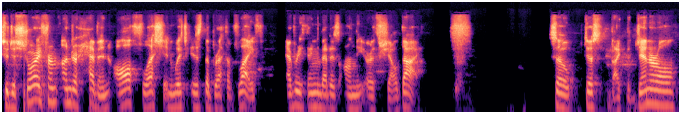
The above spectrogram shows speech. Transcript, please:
to destroy from under heaven all flesh in which is the breath of life. Everything that is on the earth shall die. So, just like the general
